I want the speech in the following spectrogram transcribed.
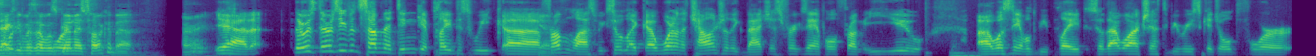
exactly what I was going to talk about. All right. Yeah, that, there was there was even some that didn't get played this week uh, Yeah. from last week. So like uh, one of the Challenger League matches, for example, from EU, uh, wasn't able to be played. So that will actually have to be rescheduled for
